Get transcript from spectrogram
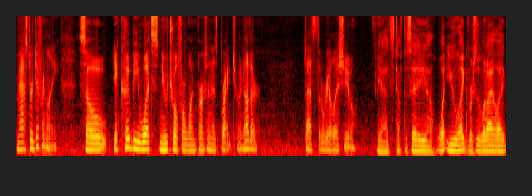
mastered differently. So it could be what's neutral for one person is bright to another. That's the real issue. Yeah, it's tough to say uh, what you like versus what I like.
